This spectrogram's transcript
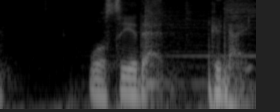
We'll see you then. Good night.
